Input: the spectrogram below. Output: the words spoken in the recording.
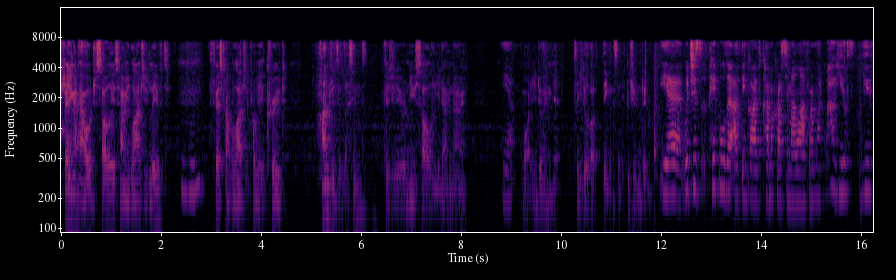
Depending on how old your soul is, how many lives you've lived. Hmm The first couple of lives you've probably accrued hundreds of lessons because you're a new soul and you don't know Yeah. what you're doing yet. So you do a lot of things that you shouldn't do. Yeah, which is people that I think I've come across in my life where I'm like, wow, you you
